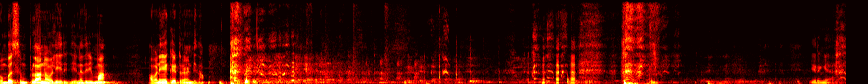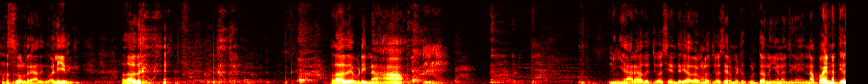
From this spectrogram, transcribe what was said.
ரொம்ப சிம்பிளான வழி இருக்குது என்ன தெரியுமா? அவனையே கேட்டுற வேண்டிதான். இருங்க சொல்கிறேன் அதுக்கு வழி இருக்குது அதாவது அதாவது எப்படின்னா நீங்கள் யாராவது ஜோசியம் தெரியாதவங்கள ஜோசியர் மீட்டு கூப்பிட்டு வந்தீங்கன்னு வச்சுங்க என்னப்பா என்னத்தையோ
